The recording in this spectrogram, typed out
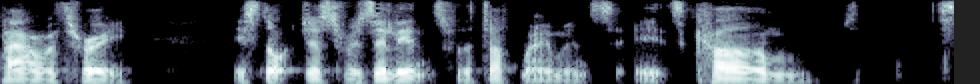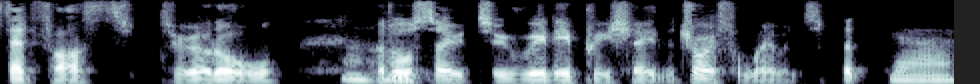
power of three. It's not just resilience for the tough moments. It's calm, steadfast through it all, but uh-huh. also to really appreciate the joyful moments. But yeah.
